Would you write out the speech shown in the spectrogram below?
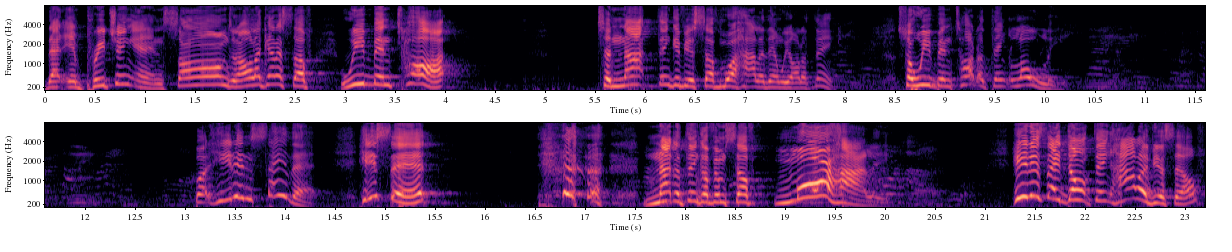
that in preaching and in songs and all that kind of stuff, we've been taught to not think of yourself more highly than we ought to think. So we've been taught to think lowly. But he didn't say that. He said, not to think of himself more highly. He didn't say, don't think highly of yourself.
